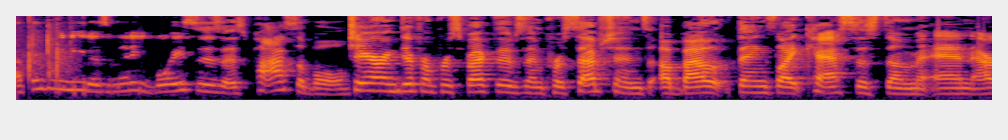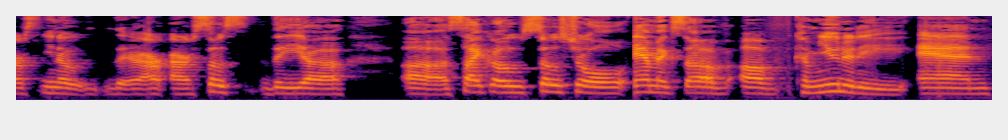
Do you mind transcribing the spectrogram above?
I think we need as many voices as possible sharing different perspectives and perceptions about things like caste system and our you know the, our, our so the uh, uh, psychosocial dynamics of of community and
